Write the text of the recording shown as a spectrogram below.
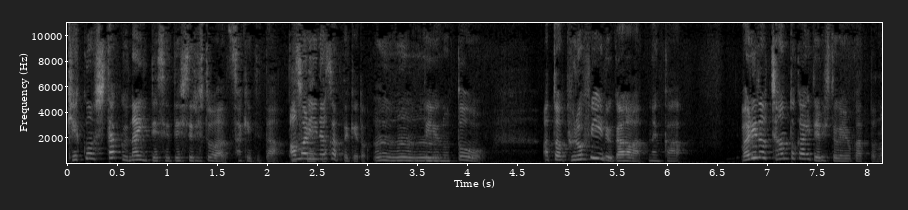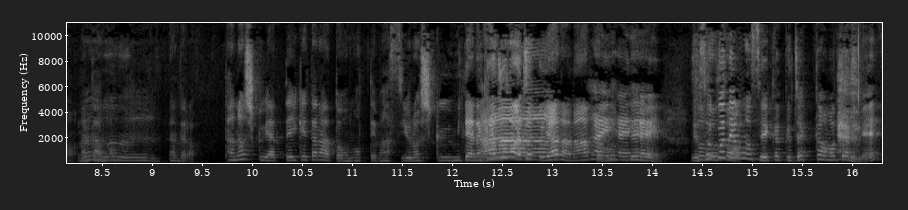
結婚したくないって設定してる人は避けてた。あんまりいなかったけど、うんうんうん。っていうのとあとはプロフィールがなんか割とちゃんと書いてる人が良かったの。なんかあの、うんうんうん。なんだろう楽しくやっていけたらと思ってますよろしくみたいな感じのはちょっと嫌だなと思って、はいはいはい。でそこでもう性格若干わかるね。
